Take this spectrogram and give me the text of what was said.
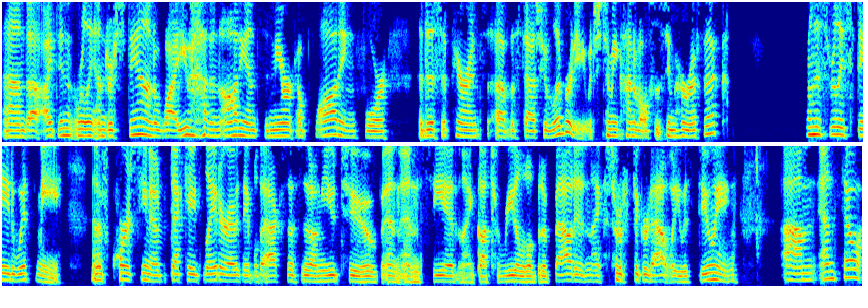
and uh, I didn't really understand why you had an audience in New York applauding for the disappearance of the Statue of Liberty, which to me kind of also seemed horrific. And this really stayed with me. And of course, you know, decades later, I was able to access it on YouTube and, and see it. And I got to read a little bit about it and I sort of figured out what he was doing. Um, and so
